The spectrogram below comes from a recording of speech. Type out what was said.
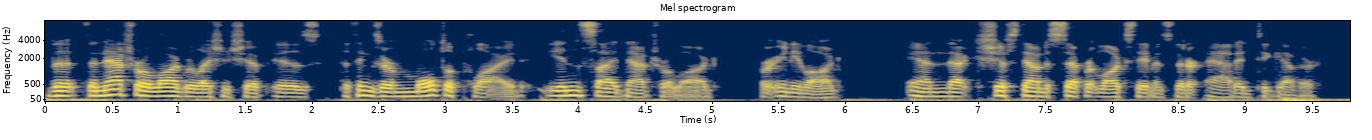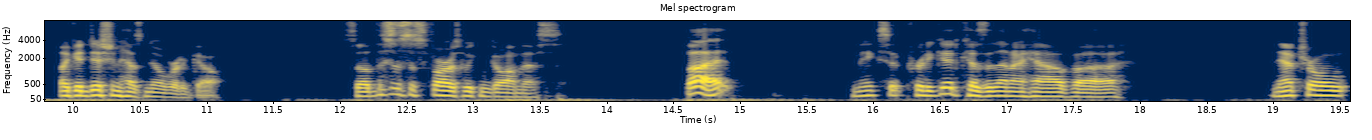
The, the natural log relationship is the things are multiplied inside natural log, or any log, and that shifts down to separate log statements that are added together. Like addition has nowhere to go. So this is as far as we can go on this. But makes it pretty good because then I have uh, natural,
